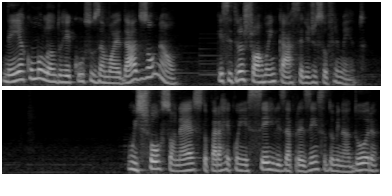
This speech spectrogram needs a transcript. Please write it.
nem acumulando recursos amoedados ou não, que se transformam em cárcere de sofrimento. Um esforço honesto para reconhecer-lhes a presença dominadora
